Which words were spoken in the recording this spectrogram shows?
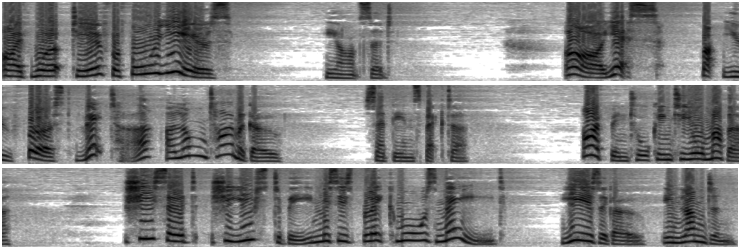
I've worked here for four years, he answered. Ah, yes, but you first met her a long time ago, said the inspector. I've been talking to your mother. She said she used to be Mrs. Blakemore's maid years ago in London.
